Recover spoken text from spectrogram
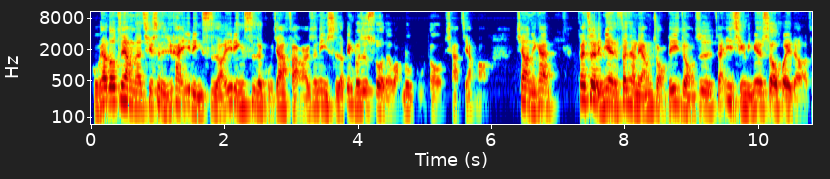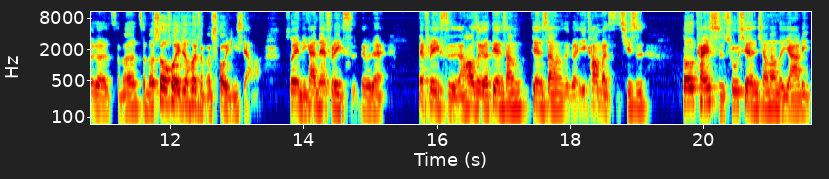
股票都这样呢？其实你去看一零四啊，一零四的股价反而是逆势的，并不是所有的网络股都下降哦。像你看。在这里面分成两种，第一种是在疫情里面受惠的，这个怎么怎么受惠就会怎么受影响啊。所以你看 Netflix 对不对？Netflix，然后这个电商电商这个 e-commerce 其实都开始出现相当的压力。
